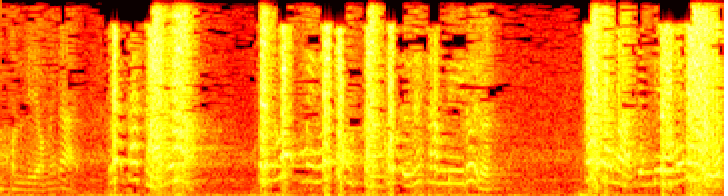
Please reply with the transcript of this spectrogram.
ำคนเดียวไม่ได้ และถ้าถามว่าเป็นมุกมินแล้วต้องสั่งคนอื่นให้ทำดีด้วยหรือถ้าละหมาดอย่างเดียวไม่ได้หรือ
